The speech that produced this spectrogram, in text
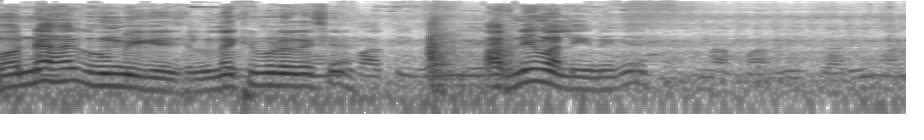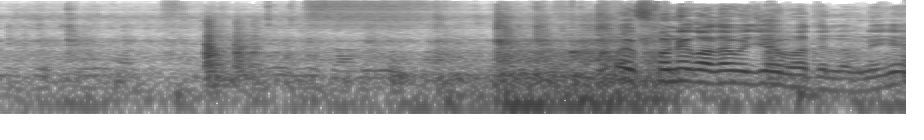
মনে হয় ঘুমিয়ে গিয়েছিল, নাকি মনে গেছে আপনি মালিক নাকি? ওই ফোনে কথা বলছে ওই ভদ্রলোক নাকি?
